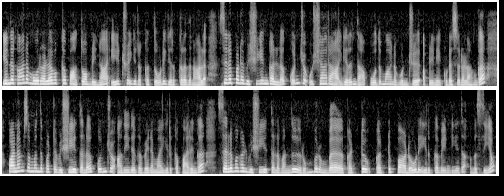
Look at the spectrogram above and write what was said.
இந்த காலம் ஓரளவுக்கு பார்த்தோம் அப்படின்னா ஏற்ற இறக்கத்தோடு இருக்கிறதுனால சில பல விஷயங்களில் கொஞ்சம் உஷாராக இருந்தால் போதுமான ஒன்று அப்படின்னே கூட சொல்லலாங்க. பணம் சம்பந்தப்பட்ட விஷயத்தில் கொஞ்சம் அதீத கவனமாக இருக்க பாருங்க. செலவுகள் விஷயத்தில் வந்து ரொம்ப ரொம்ப கட்டு கட்டுப்பாடோடு இருக்க வேண்டியது அவசியம்.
